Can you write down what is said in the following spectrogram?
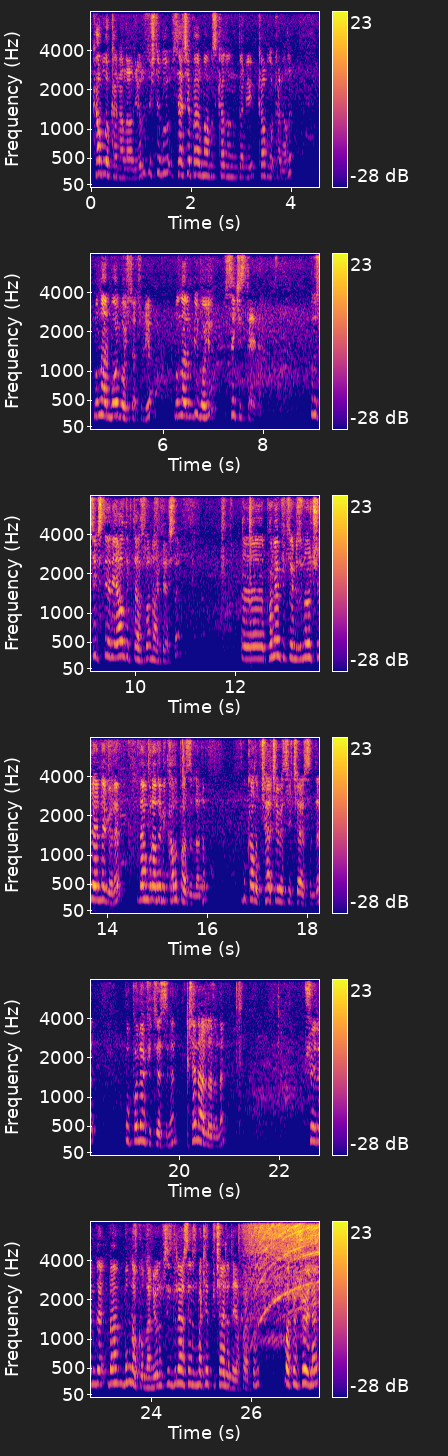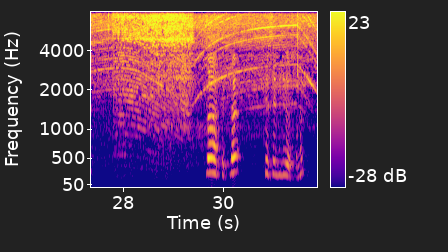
Kablo kanalı alıyoruz. İşte bu serçe parmağımız kalınlığında bir kablo kanalı. Bunlar boy boy satılıyor. Bunların bir boyu 8 TL. Bunu 8 TL'ye aldıktan sonra arkadaşlar e, polen filtremizin ölçülerine göre ben burada bir kalıp hazırladım. Bu kalıp çerçevesi içerisinde bu polen filtresinin kenarlarını şu elimde ben bununla kullanıyorum. Siz dilerseniz maket bıçağıyla da yaparsınız. Bakın şöyle rahatlıkla kesebiliyorsunuz.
